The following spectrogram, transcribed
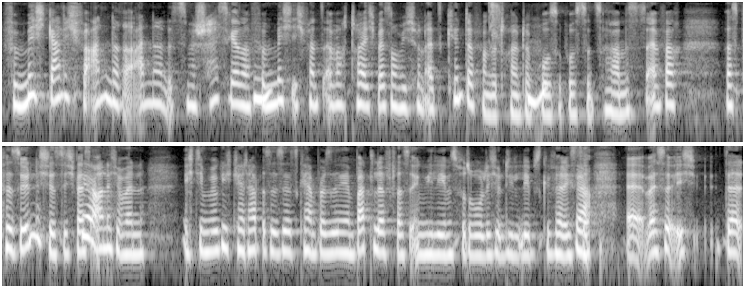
für mich gar nicht für andere. Anderen ist mir scheißegal, sondern für Mhm. mich, ich fand es einfach toll. Ich weiß noch, wie ich schon als Kind davon geträumt habe, große Brüste zu haben. Es ist einfach was Persönliches. Ich weiß Ja. auch nicht. Und wenn ich die Möglichkeit habe, es ist jetzt kein Brazilian Buttlift, was irgendwie lebensbedrohlich und die lebensgefährlichste. Ja. Äh, weißt du, ich, da,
